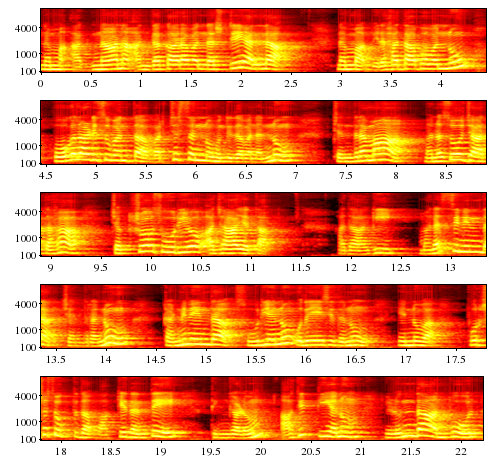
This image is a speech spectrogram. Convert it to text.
ನಮ್ಮ ಅಜ್ಞಾನ ಅಂಧಕಾರವನ್ನಷ್ಟೇ ಅಲ್ಲ, ನಮ್ಮ ವಿರಹತಾಪವನ್ನೂ ಹೋಗಲಾಡಿಸುವಂಥ ವರ್ಚಸ್ಸನ್ನು ಹೊಂದಿದವನನ್ನು ಚಂದ್ರಮಾ ಮನಸೋಜಾತಃ ಚಕ್ಷೋ ಸೂರ್ಯೋ ಅಜಾಯತ. ಅದಾಗಿ ಮನಸ್ಸಿನಿಂದ ಚಂದ್ರನು, ಕಣ್ಣಿನಿಂದ ಸೂರ್ಯನೂ ಉದಯಿಸಿದನು ಎನ್ನುವ ಪುರುಷ ಸೂಕ್ತದ ವಾಕ್ಯದಂತೆ ತಿಂಗಳಂ ಆತಿಥ್ಯನು ಇಳುಂದಾನ್ ಪೋಲ್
